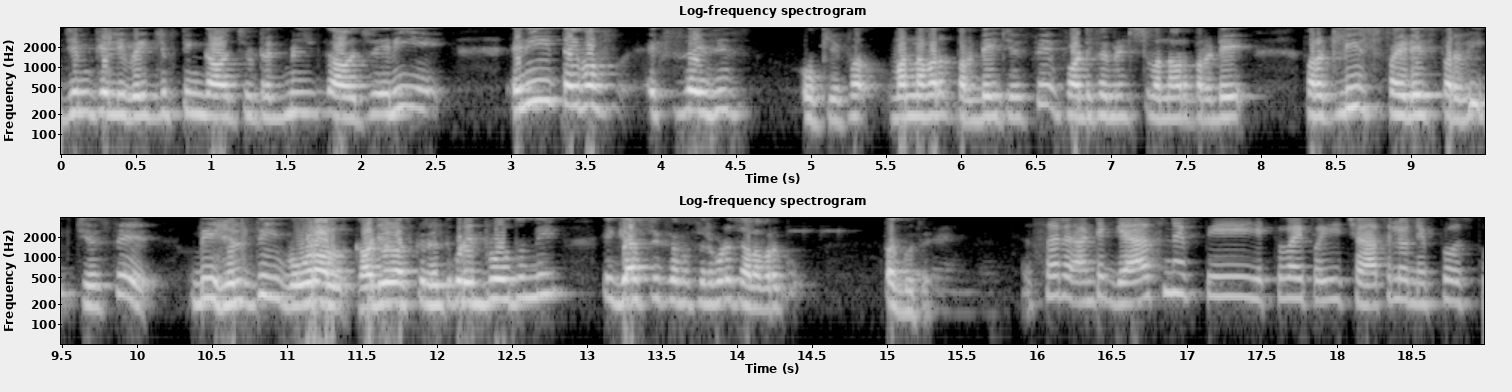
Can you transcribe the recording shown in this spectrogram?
జిమ్కి వెళ్ళి వెయిట్ లిఫ్టింగ్ కావచ్చు ట్రెడ్మిల్ కావచ్చు any any type of exercise is okay. For one hour per day చేస్తే forty five minutes one hour per day for at least five days per week చేస్తే మీ హెల్తీ ఓవరాల్ కార్డియోవాస్కర్ హెల్త్ కూడా ఇంప్రూవ్ అవుతుంది. ఈ గ్యాస్ట్రిక్ సమస్యలు కూడా చాలా వరకు తగ్గుతాయి. సార్ అంటే గ్యాస్ నొప్పి ఎక్కువైపోయి ఛాతిలో నొప్పి వస్తూ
